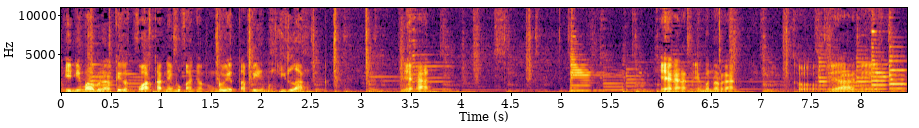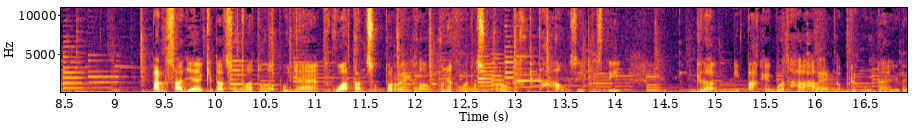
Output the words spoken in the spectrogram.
ini mah berarti kekuatannya bukan nyolong duit tapi menghilang ya kan ya kan? Ya bener kan? Gitu. Ya ini pantas saja kita semua tuh nggak punya kekuatan super ya. Kalau punya kekuatan super udah tahu sih pasti dipakai buat hal-hal yang nggak berguna gitu.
